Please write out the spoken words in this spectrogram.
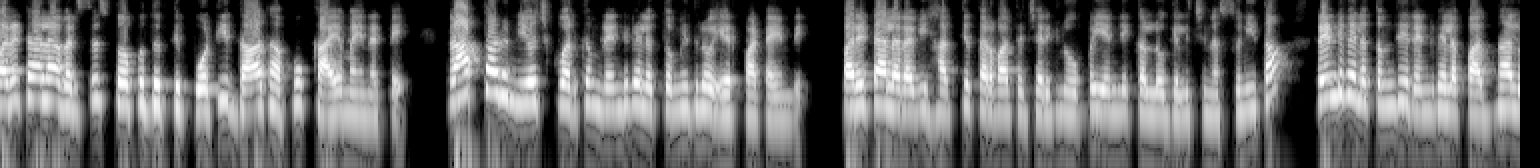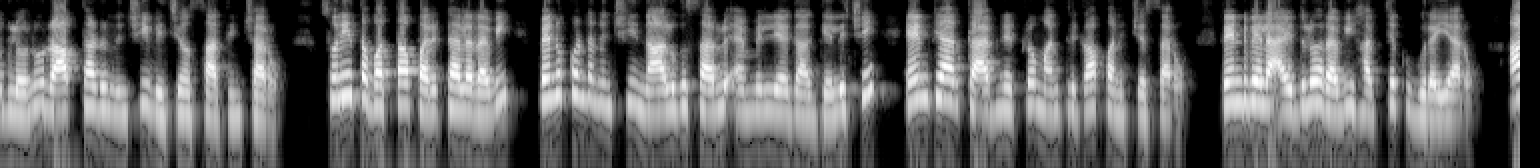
పరిటాల వర్సెస్ తోపుదుర్తి పోటీ దాదాపు ఖాయమైనట్టే. రాప్తాడు నియోజకవర్గం రెండు వేల తొమ్మిదిలో ఏర్పాటైంది. పరిటాల రవి హత్య తర్వాత జరిగిన ఉప ఎన్నికల్లో గెలిచిన సునీత రెండు వేల తొమ్మిది రెండు వేల పద్నాలుగులోనూ రాప్తాడు నుంచి విజయం సాధించారు. సునీత వత్త పరిటాల రవి పెనుకొండ నుంచి నాలుగు సార్లు ఎమ్మెల్యేగా గెలిచి ఎన్టీఆర్ కేబినెట్లో మంత్రిగా పనిచేశారు. రెండు వేల ఐదులో రవి హత్యకు గురయ్యారు. ఆ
